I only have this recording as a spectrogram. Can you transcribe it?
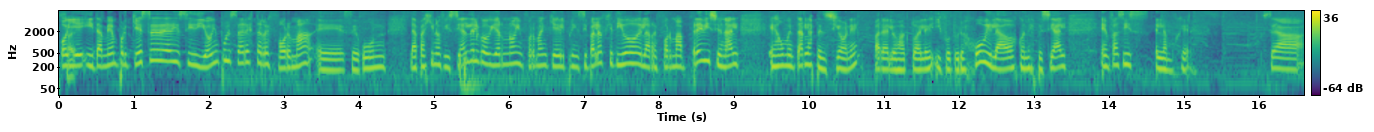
Oye, y también, ¿por qué se decidió impulsar esta reforma? Eh, según la página oficial del gobierno, informan que el principal objetivo de la reforma previsional es aumentar las pensiones para los actuales y futuros jubilados, con especial énfasis en las mujeres. O sea,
